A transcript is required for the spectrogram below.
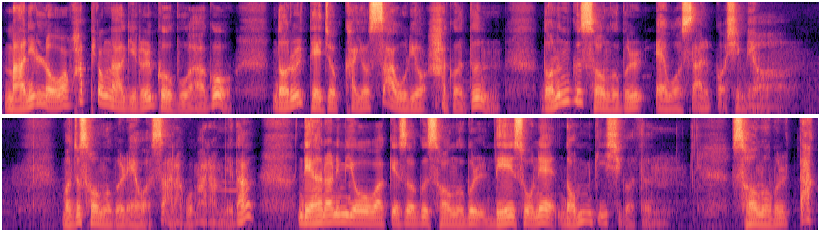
만일 너와 화평하기를 거부하고 너를 대적하여 싸우려 하거든 너는 그 성읍을 애워쌀 것이며 먼저 성읍을 애워싸라고 말합니다. 내 하나님 여호와께서 그 성읍을 내 손에 넘기시거든 성읍을 딱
